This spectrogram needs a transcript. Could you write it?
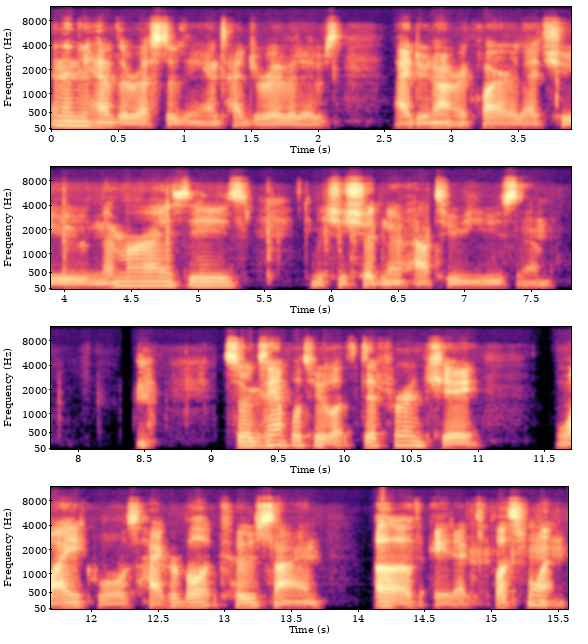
And then you have the rest of the antiderivatives. I do not require that you memorize these, but you should know how to use them. So example two, let's differentiate y equals hyperbolic cosine of 8x plus 1.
